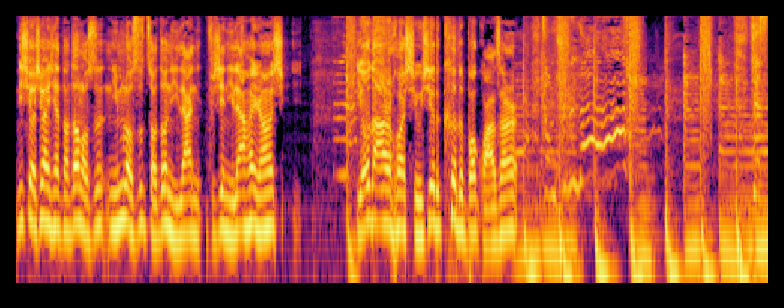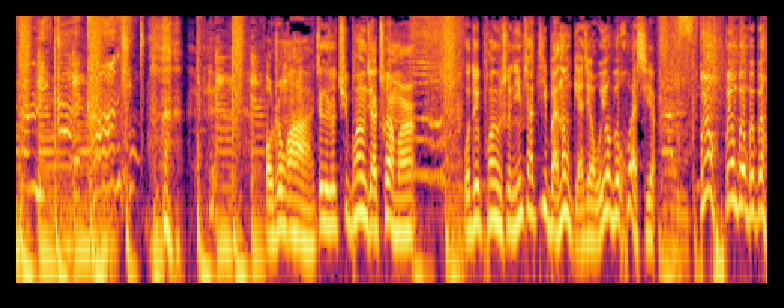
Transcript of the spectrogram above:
你想象一下，等到老师你们老师找到你俩，你发现你俩还让姚大二号休闲的嗑的包瓜子儿，保重啊！这个时候去朋友家串门，我对朋友说：“你们家地板那么干净，我要不要换鞋？”不用，不用，不用，不用，不用。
